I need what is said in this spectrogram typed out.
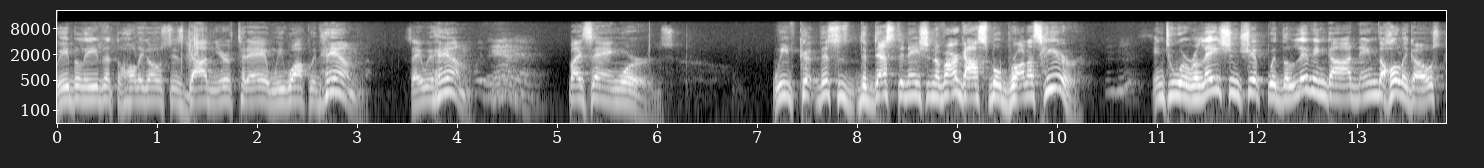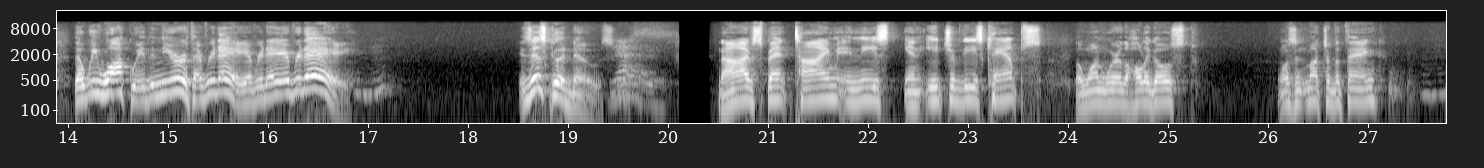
we believe that the Holy Ghost is God in the earth today and we walk with him say with him, with him. by saying words we've this is the destination of our gospel brought us here mm-hmm. into a relationship with the living God named the Holy Ghost that we walk with in the earth every day every day every day. Mm -hmm. is this good news yes now I've spent time in these in each of these camps the one where the Holy Ghost wasn't much of a thing. Mm -hmm.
